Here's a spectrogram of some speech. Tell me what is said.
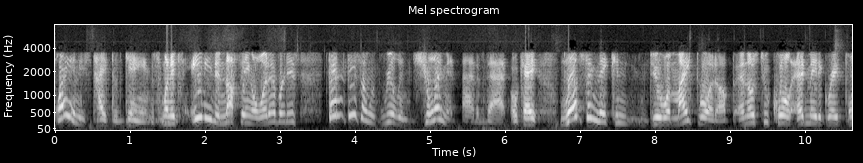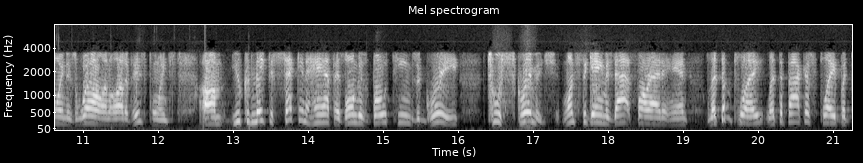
play in these type of games when it's eighty to nothing or whatever it is. Then there's no real enjoyment out of that. Okay, one thing they can do what Mike brought up, and those two call Ed made a great point as well on a lot of his points. Um, you could make the second half as long as both teams agree to a scrimmage. Once the game is that far out of hand, let them play, let the backups play, but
